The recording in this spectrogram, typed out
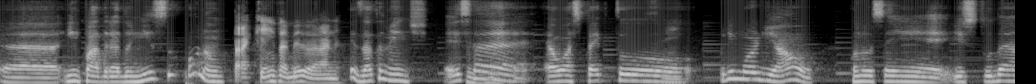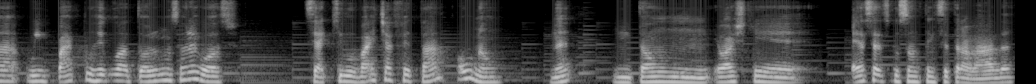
ah, enquadrado nisso ou não. Para quem vai melhorar, né? Exatamente. Esse Uhum. é, é o aspecto primordial quando você estuda o impacto regulatório no seu negócio. Se aquilo vai te afetar ou não, né? Então, eu acho que essa é a discussão que tem que ser travada.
